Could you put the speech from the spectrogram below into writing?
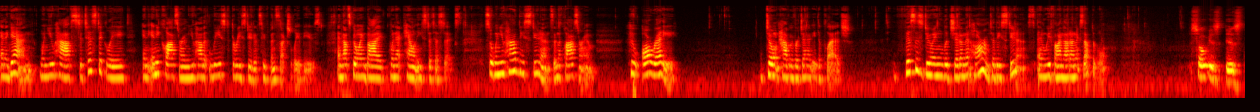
And again, when you have statistically in any classroom, you have at least three students who've been sexually abused. And that's going by Gwinnett County statistics. So when you have these students in the classroom who already don't have a virginity to pledge, this is doing legitimate harm to these students, and we find that unacceptable. So is is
